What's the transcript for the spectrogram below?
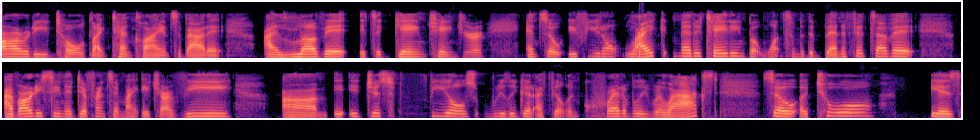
already told like 10 clients about it. I love it. It's a game changer. And so if you don't like meditating but want some of the benefits of it, I've already seen a difference in my HRV. Um, it, it just feels really good. I feel incredibly relaxed. So a tool is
